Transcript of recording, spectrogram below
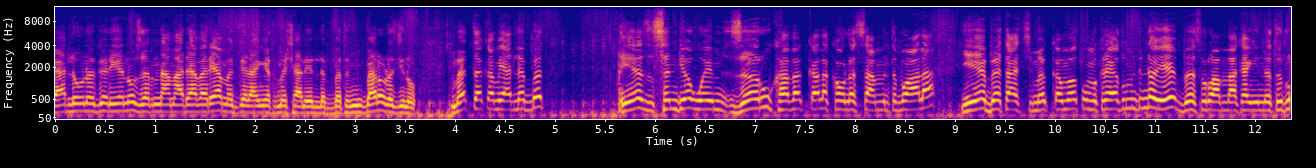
ያለው ነገር ይሄ ነው። ዘርና ማዳበሪያ መገናኘት መቻል የለበትም የሚባለው ለዚህ ነው። መጠቀም ያለበት ይሄ ስንዴው ወይም ዘሩ ከበቀለ ከሁለት ሳምንት በኋላ ይሄ በታች መቀመጡ ምክንያቱ ምንድነው? ይሄ በስሩ አማካኝነት ሂዶ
